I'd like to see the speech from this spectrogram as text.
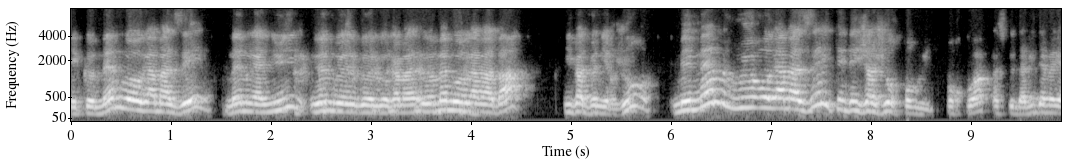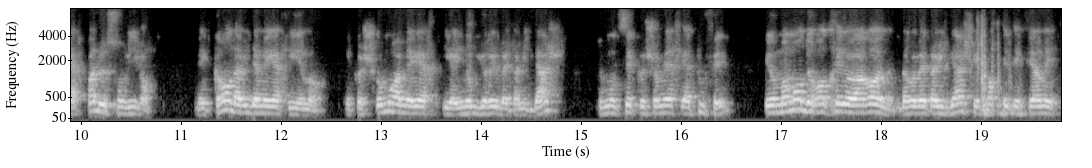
et que même le Ramazé, même la nuit, même le, même Ramaba, il va devenir jour mais même le Olamazé était déjà jour pour lui. Pourquoi? Parce que David Améler, pas de son vivant. Mais quand David Améler est mort et que Shlomo Améler il a inauguré le Beth Amikdash, tout le monde sait que Shomer a tout fait. Et au moment de rentrer le Haron dans le Beth Amikdash, les portes étaient fermées.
